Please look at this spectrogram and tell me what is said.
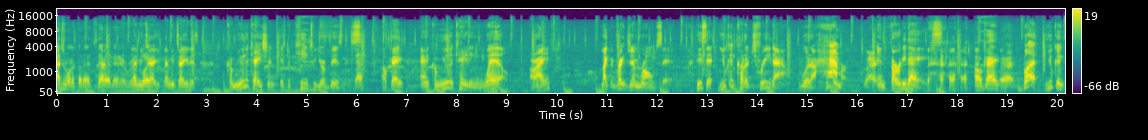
I just want to throw that that out there real let me quick. tell you. Let me tell you this. Communication is the key to your business. Okay. Okay. And communicating well. All right? Mm-hmm. Like the great Jim Rohn said. He said you can cut a tree down with a hammer Right. in 30 days. okay. Right. But you can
